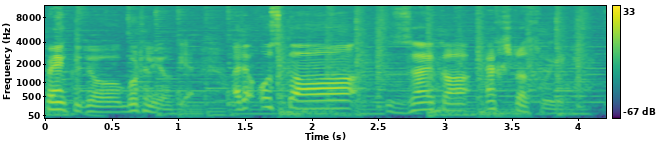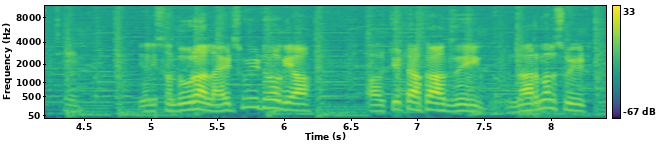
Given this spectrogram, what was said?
पिंक जो गुठली होती है। अच्छा उसका जायका एक्स्ट्रा स्वीट यानी संदूरा लाइट स्वीट हो गया और चिट्टा कागज़ी नॉर्मल स्वीट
